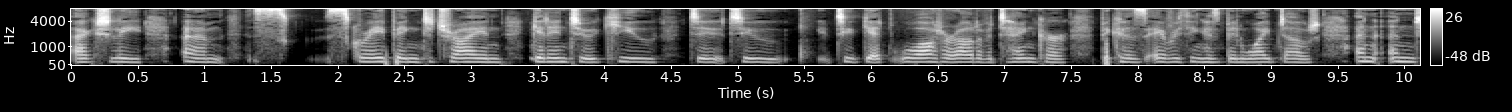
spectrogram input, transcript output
actually um, scraping to try and get into a queue to to to get water out of a tanker because everything has been wiped out. And and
